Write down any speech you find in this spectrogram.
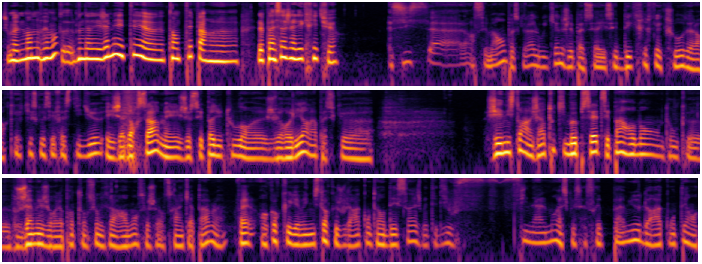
je me demande vraiment, vous n'avez jamais été euh, tenté par le passage à l'écriture? Si ça- Alors c'est marrant parce que là le week-end je l'ai passé à essayer d'écrire quelque chose. Alors que- qu'est-ce que c'est fastidieux? Et j'adore ça, mais je sais pas du tout. euh, je vais relire là parce que euh, j'ai une histoire, j'ai un truc qui m'obsède. C'est pas un roman, donc euh, jamais j'aurais la prétention d'écrire un roman, ça je serais incapable. Enfin encore qu'il y avait une histoire que je voulais raconter en dessin. Et je m'étais dit finalement est-ce que ça serait pas mieux de le raconter en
